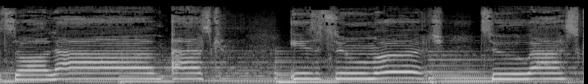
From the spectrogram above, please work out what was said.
That's all I'm asking. Is it too much to ask?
